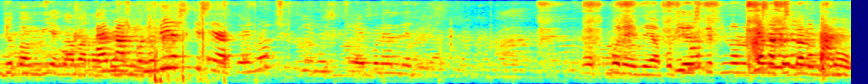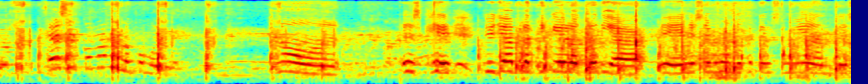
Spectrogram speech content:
Yo también, la barra de Además, cuando veas que se hace de noche, tienes que ponerle día. Eh, buena idea, porque Digo, es que si no nos ¿ya van a pegar comando? huevos. ¿Sabes el comando? Lo pongo yo. No, es que yo ya practiqué el otro día eh, en ese mundo que te enseñé antes.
